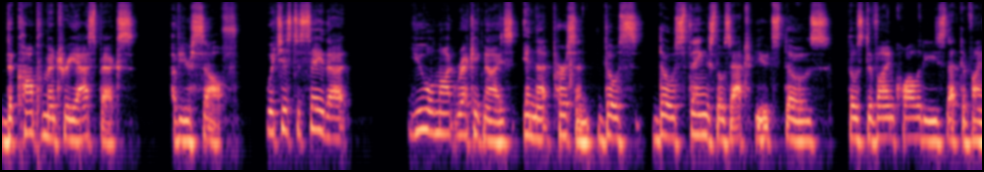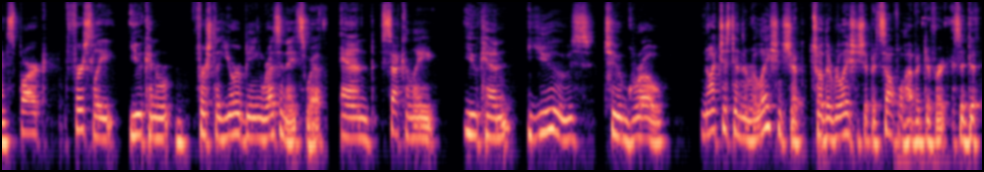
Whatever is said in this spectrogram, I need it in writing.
the complementary aspects of yourself, which is to say that you will not recognize in that person those those things, those attributes, those those divine qualities, that divine spark. Firstly, you can firstly your being resonates with, and secondly, you can use to grow not just in the relationship. So the relationship itself will have a different is a diff,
